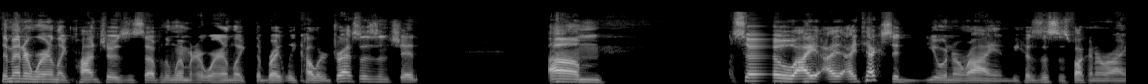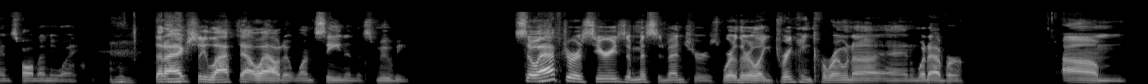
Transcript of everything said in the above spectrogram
the men are wearing like ponchos and stuff, and the women are wearing like the brightly colored dresses and shit. Um, so I, I I texted you and Orion because this is fucking Orion's fault anyway. that I actually laughed out loud at one scene in this movie. So after a series of misadventures where they're like drinking Corona and whatever, um,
